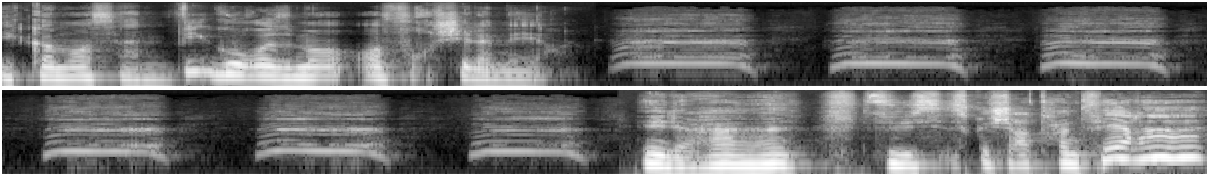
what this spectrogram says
et commence à vigoureusement enfourcher la mère. Et là, hein, tu sais ce que je suis en train de faire là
